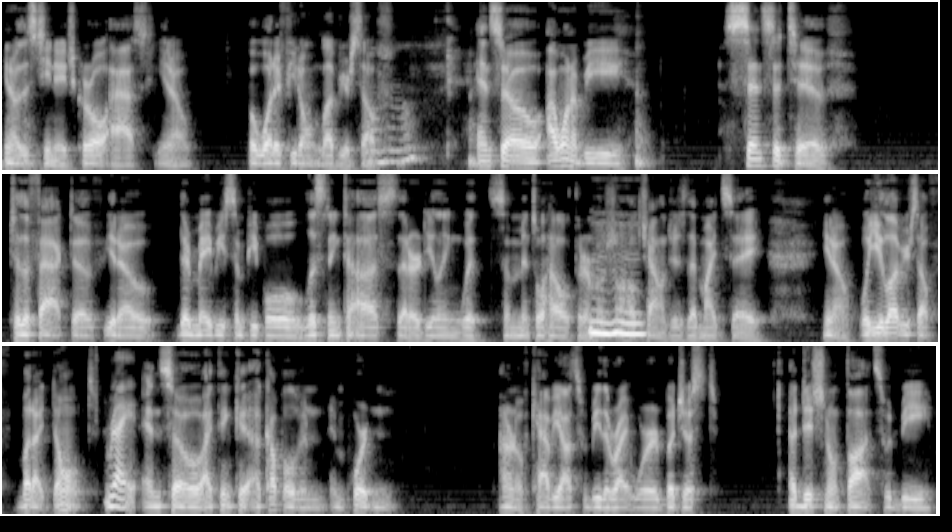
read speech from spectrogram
you know, this teenage girl asked, you know, but what if you don't love yourself? Mm-hmm. And so I want to be sensitive to the fact of, you know, there may be some people listening to us that are dealing with some mental health or emotional health mm-hmm. challenges that might say, you know, well, you love yourself, but I don't. Right. And so I think a couple of important, I don't know if caveats would be the right word, but just additional thoughts would be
